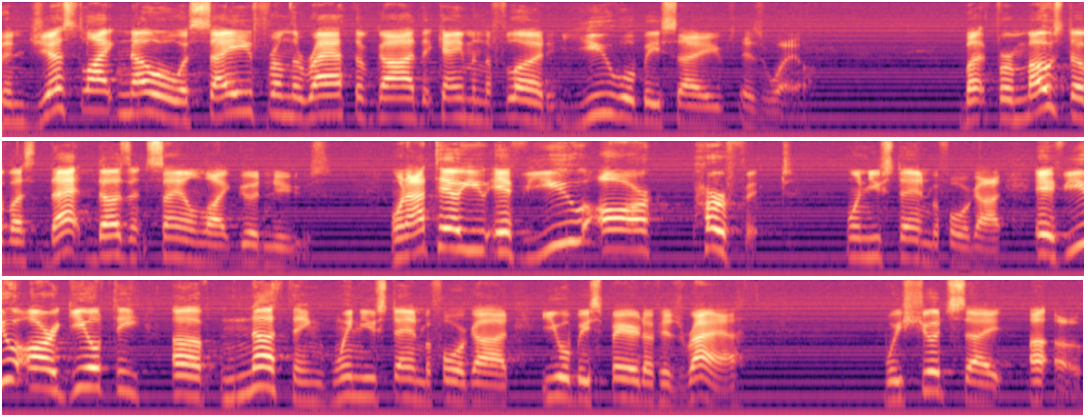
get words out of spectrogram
then just like Noah was saved from the wrath of God that came in the flood, you will be saved as well. But for most of us, that doesn't sound like good news. When I tell you, if you are perfect when you stand before God, if you are guilty of nothing when you stand before God, you will be spared of his wrath. We should say, uh oh.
